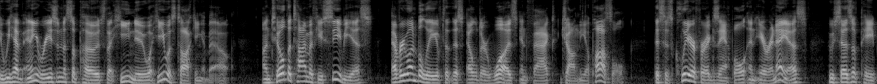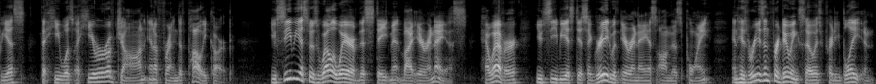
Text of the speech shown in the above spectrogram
Do we have any reason to suppose that he knew what he was talking about? Until the time of Eusebius, everyone believed that this elder was, in fact, John the Apostle. This is clear, for example, in Irenaeus, who says of Papias that he was a hearer of John and a friend of Polycarp. Eusebius was well aware of this statement by Irenaeus. However, Eusebius disagreed with Irenaeus on this point, and his reason for doing so is pretty blatant.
